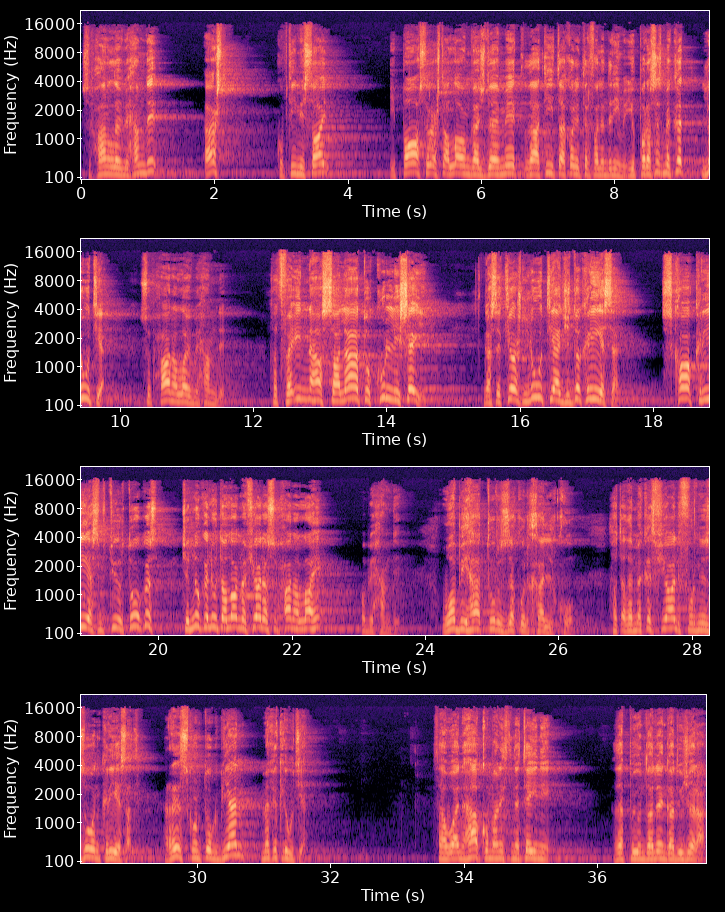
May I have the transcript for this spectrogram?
Subhanallahu ve bihamdi është kuptimi i saj i pastër është Allahu nga çdo e metë dhe atij i takon i tërë falënderimi. Ju porosis me kët lutje. Subhanallahu ve bihamdi. Thotë fa innaha salatu kulli shay. Ngase kjo është lutja e çdo krijese. S'ka krijesë në fytyrë të tokës që nuk e lut Allahun me fjalën subhanallahi ve bihamdi. Wa biha turzaqu al-khalqu. Thotë edhe me këtë fjalë furnizohen krijesat. Rrizku në tokë bjen me këtë lutje. Tha wa anhaakum an ithnatayn dhe po ju ndaloj nga dy gjëra.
